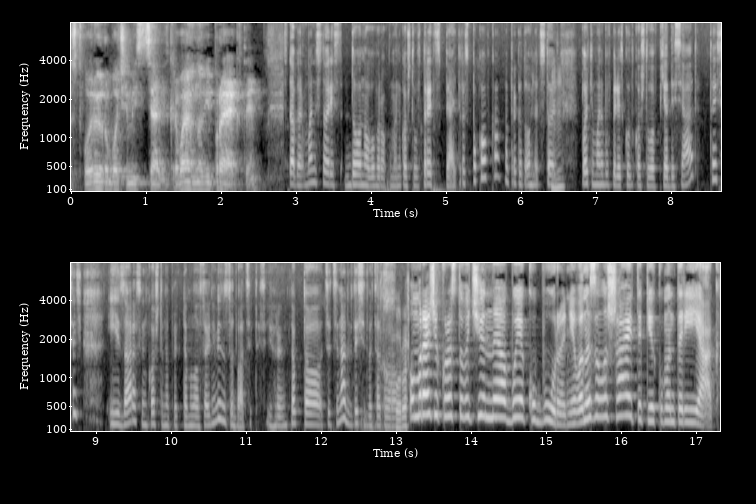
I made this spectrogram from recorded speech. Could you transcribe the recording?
Створюю робочі місця, відкриваю нові проекти. Добре, в мене сторіс до нового року. У мене коштував 35 розпаковка, наприклад, огляд стоїть. Потім у мене був період, коли коштував 50 тисяч, і зараз він коштує, наприклад, для малого середнього бізнесу 20 тисяч гривень. Тобто це ціна 2020 року. Хорош. У мережі користувачі неабияк обурені. Вони залишають такі коментарі, як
